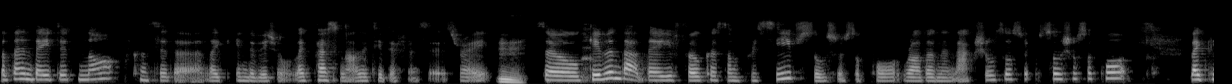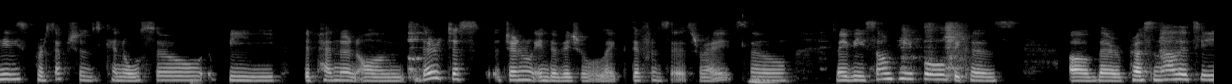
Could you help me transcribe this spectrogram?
but then they did not consider like individual like personality differences right? Mm. so given that they focus on perceived social support rather than actual social, social support like these perceptions can also be dependent on they're just general individual like differences right? So maybe some people because of their personality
